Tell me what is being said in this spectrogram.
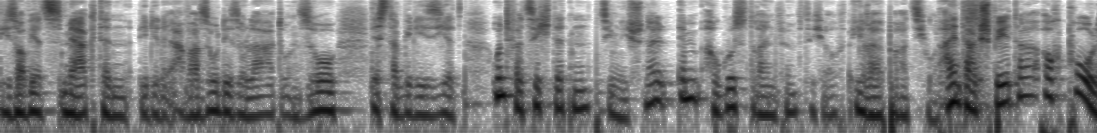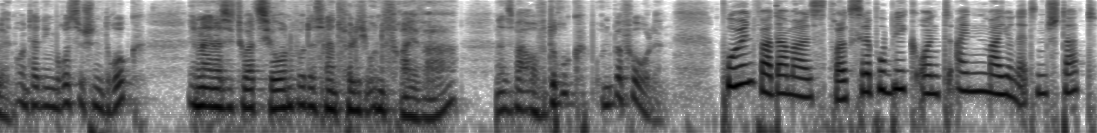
die Sowjets merkten, die DDR war so desolat und so destabilisiert und verzichteten ziemlich schnell im August 1953 auf ihre Reparation. Ein Tag später auch Polen unter dem russischen Druck in einer Situation, wo das Land völlig unfrei war. Es war auf Druck und befohlen. Polen war damals Volksrepublik und ein Marionettenstaat.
